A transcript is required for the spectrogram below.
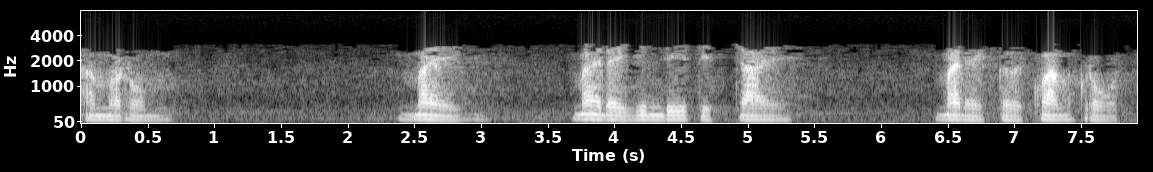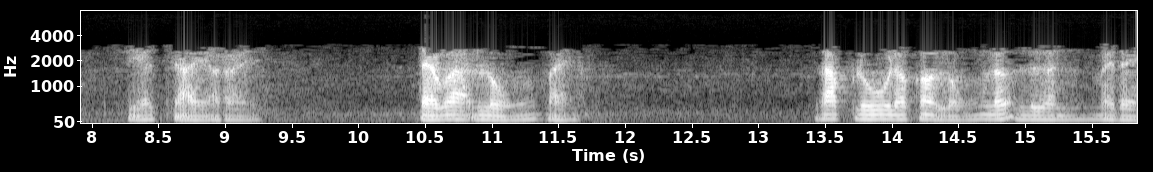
ธรรมรมไม่ไม่ได้ยินดีติดใจ ไม่ได้เกิดความโกรธ เสียใจอะไร แต่ว่าหลงไป รับรู้แล้วก็หลงเลอะเลือนไม่ได้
